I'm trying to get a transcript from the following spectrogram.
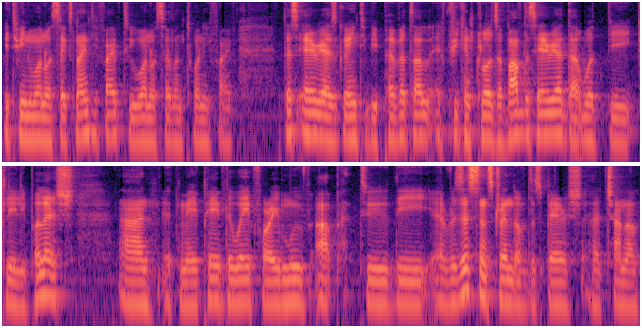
between 106.95 to 107.25. This area is going to be pivotal. If we can close above this area, that would be clearly bullish and it may pave the way for a move up to the uh, resistance trend of this bearish uh, channel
